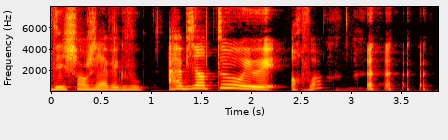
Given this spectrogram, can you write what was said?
d'échanger avec vous. À bientôt et au revoir.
